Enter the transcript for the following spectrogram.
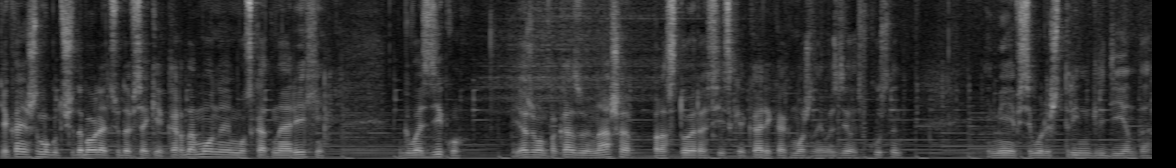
те, конечно, могут еще добавлять сюда всякие кардамоны, мускатные орехи, гвоздику. Я же вам показываю наше простое российское карри, как можно его сделать вкусным, имея всего лишь три ингредиента.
